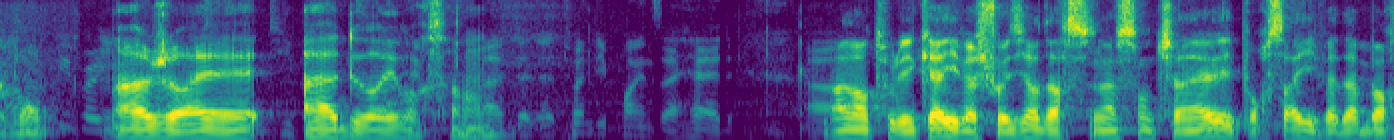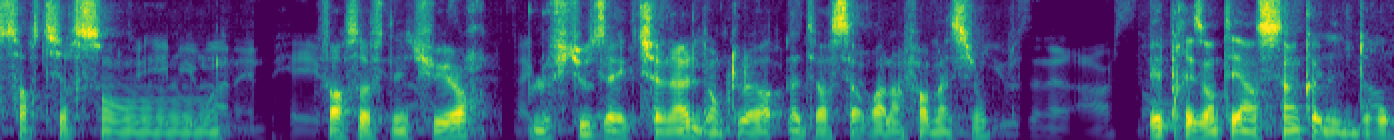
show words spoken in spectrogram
mais bon. Ah, j'aurais adoré voir ça. hein. Ah, dans tous les cas, il va choisir d'Arsenal son channel et pour ça, il va d'abord sortir son Force of Nature, le fuse avec channel, donc l'adversaire aura l'information, et présenter un 5 en draw.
